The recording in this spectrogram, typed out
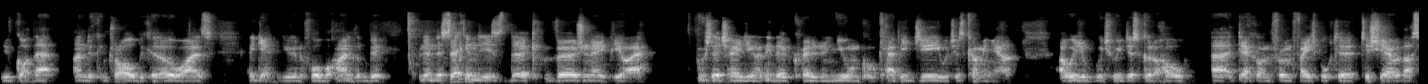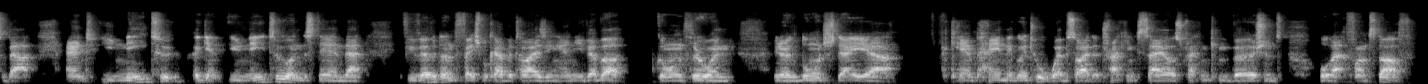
you've got that under control because otherwise, again, you're going to fall behind a little bit. And then the second is the conversion API, which they're changing. I think they've created a new one called CAPI-G, which is coming out, uh, which, which, we just got a whole uh, deck on from Facebook to, to share with us about. And you need to, again, you need to understand that if you've ever done Facebook advertising and you've ever gone through and you know launched a uh, a campaign, they're going to a website, they're tracking sales, tracking conversions, all that fun stuff.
